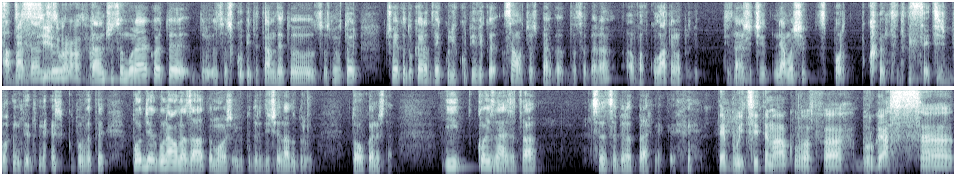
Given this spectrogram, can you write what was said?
А ба си Данчо, избрал това. Данчо Самурая, който е с купите там, дето се усмихва, той човека докара две коли купи, вика, само ти успях да, да събера. А в колата има предвид. Ти знаеш, че нямаше спорт, по който да се сетиш бон, да нямаше купа вътре. По-диагонал на залата можеш да ги подредиш една до друга. Толкова неща. И кой знае за това, се да събират прах някъде. Те бойците малко в а, Бургас а,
